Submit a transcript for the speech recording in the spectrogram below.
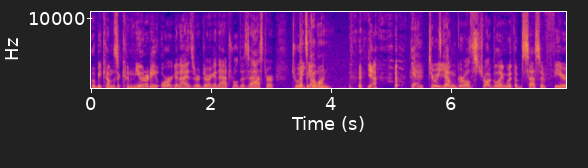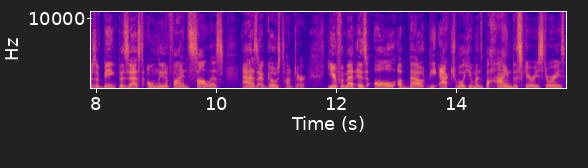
who becomes a community organizer during a natural disaster to a young good one. yeah. Yeah, to a it's good. young girl struggling with obsessive fears of being possessed only to find solace as a ghost hunter. Euphomet is all about the actual humans behind the scary stories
